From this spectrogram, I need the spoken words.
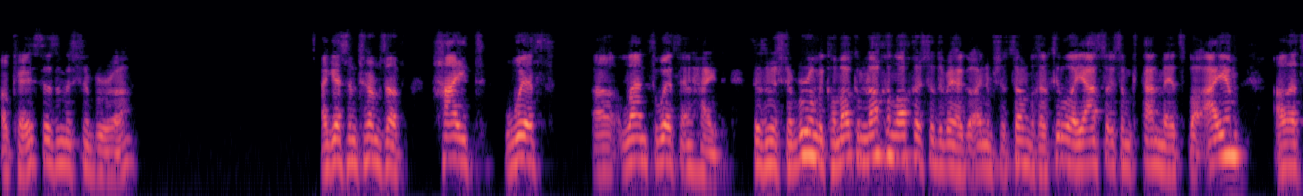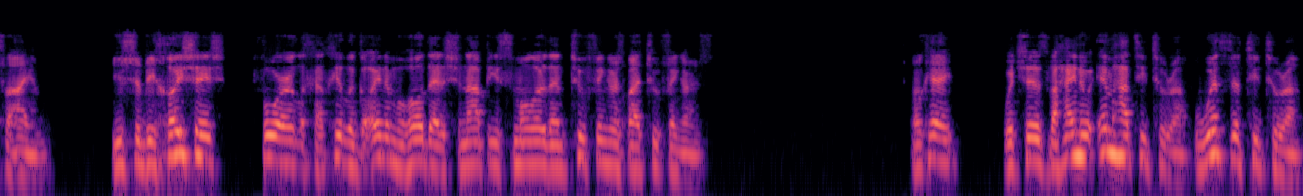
Okay, says the Mishnah Berurah. I guess in terms of height, width, uh, length, width, and height. Says Mishnah Berurah, "Mikol makom nachan lochash shadavei hagoinim shetzam l'chachil hayaso isam katan me'etzba ayim al etzba ayim." You should be choishesh for l'chachil hagoinim who hold that it should not be smaller than two fingers by two fingers. Okay, which is v'hainu im hatitura with the titura,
